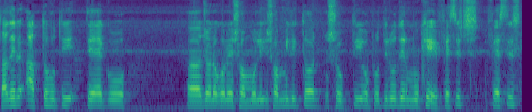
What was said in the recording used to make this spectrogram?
তাদের আত্মহুতি, ত্যাগ ও জনগণের সম্মিলি- সম্মিলিত শক্তি ও প্রতিরোধের মুখে ফ্যাসিস্ট ফ্যাসিস্ট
